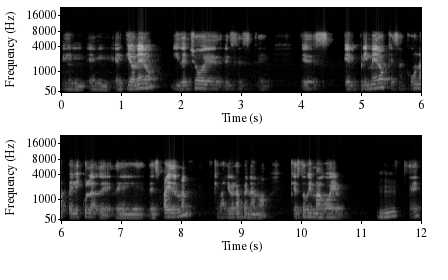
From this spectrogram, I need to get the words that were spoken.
El, el, el, pionero, y de hecho es, es, este, es el primero que sacó una película de, de, de Spider-Man que valió la pena, ¿no? Que es Tobey Maguire. Uh -huh. ¿sí?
